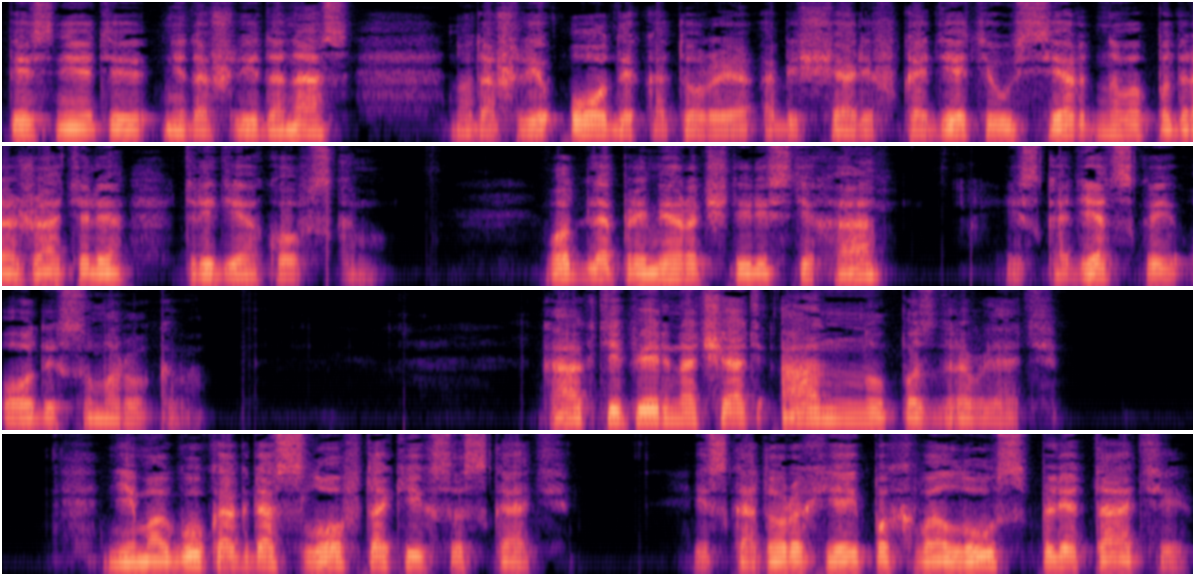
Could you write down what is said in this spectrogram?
Песни эти не дошли до нас, но дошли оды, которые обещали в кадете усердного подражателя Тридиаковскому. Вот для примера четыре стиха из кадетской оды Сумарокова. Как теперь начать Анну поздравлять? Не могу, когда слов таких сыскать, из которых ей похвалу сплетати,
